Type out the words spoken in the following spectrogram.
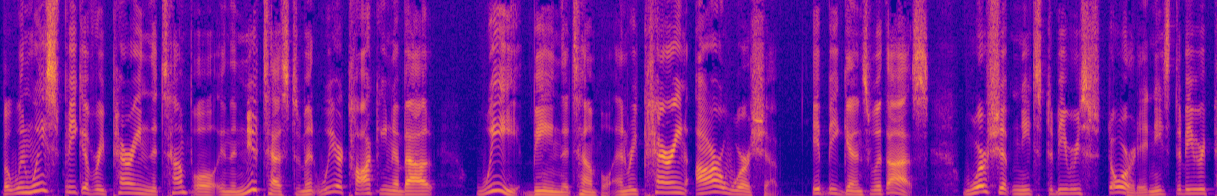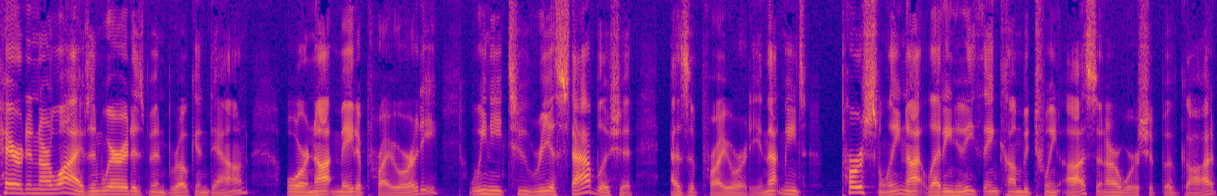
But when we speak of repairing the temple in the New Testament, we are talking about we being the temple and repairing our worship. It begins with us. Worship needs to be restored, it needs to be repaired in our lives. And where it has been broken down or not made a priority, we need to reestablish it as a priority. And that means personally, not letting anything come between us and our worship of God.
